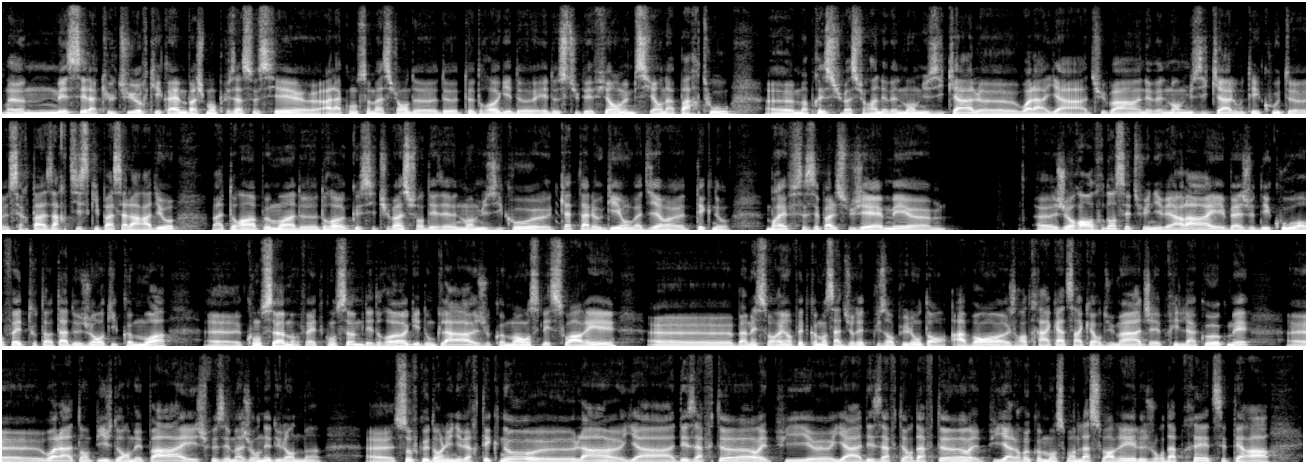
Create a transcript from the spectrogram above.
Euh, mais c'est la culture qui est quand même vachement plus associée euh, à la consommation de, de, drogue et de, stupéfiants, même s'il y en a partout. Euh, après, si tu vas sur un événement musical, voilà, y a, tu vas à un événement musical où tu écoutes certains artistes qui passent à la radio, bah, tu auras un peu moins de drogue que si tu vas sur des événements musicaux catalogués, on va dire, techno. Bref, ce n'est pas le sujet, mais... je rentre dans cet univers-là et ben, je découvre en fait tout un tas de gens qui, comme moi, euh, consomme en fait, consomme des drogues. Et donc là, je commence les soirées. Euh, bah, mes soirées en fait commencent à durer de plus en plus longtemps. Avant, euh, je rentrais à 4-5 heures du match, j'avais pris de la coke, mais voilà, tant pis, je dormais pas et je faisais ma journée du lendemain. sauf que dans l'univers techno, là, il y a des afters, et puis il y a des afters d'after, et puis il y a le recommencement de la soirée le jour d'après, etc.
